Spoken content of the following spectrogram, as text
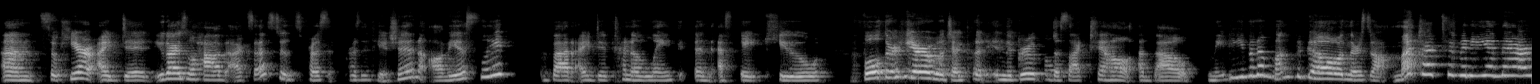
Um, so here I did, you guys will have access to this pres- presentation, obviously, but I did kind of link an FAQ folder here, which I put in the group, the Slack channel about maybe even a month ago, and there's not much activity in there,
